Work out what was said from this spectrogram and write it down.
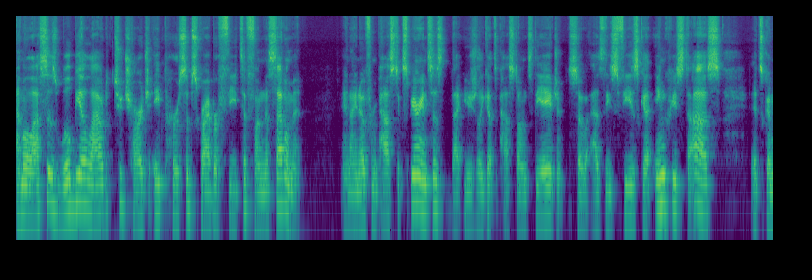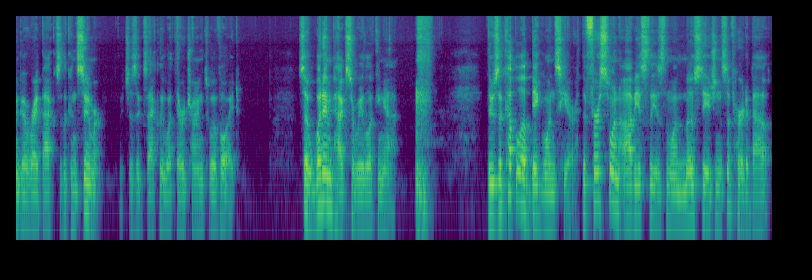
MLSs will be allowed to charge a per subscriber fee to fund the settlement. And I know from past experiences that usually gets passed on to the agent. So as these fees get increased to us, it's going to go right back to the consumer, which is exactly what they're trying to avoid. So what impacts are we looking at? There's a couple of big ones here. The first one, obviously, is the one most agents have heard about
